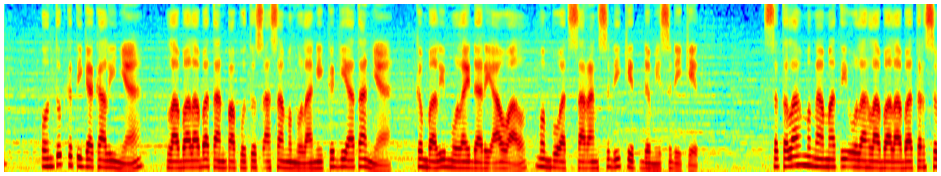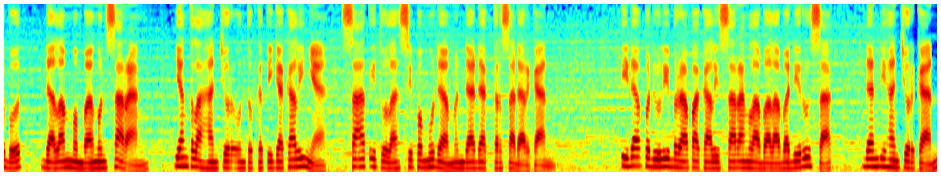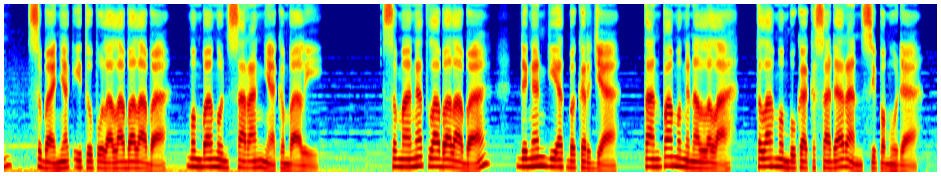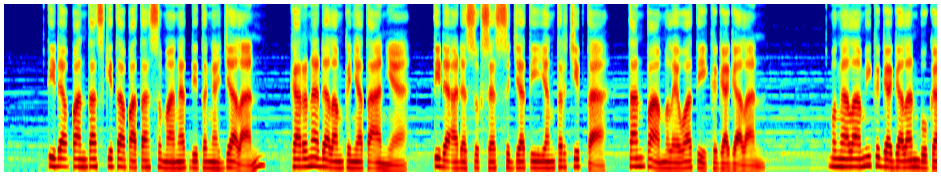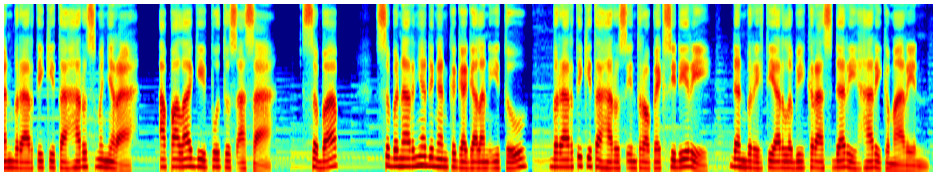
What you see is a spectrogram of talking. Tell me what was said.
untuk ketiga kalinya, laba-laba tanpa putus asa mengulangi kegiatannya, kembali mulai dari awal, membuat sarang sedikit demi sedikit. Setelah mengamati ulah laba-laba tersebut, dalam membangun sarang, yang telah hancur untuk ketiga kalinya, saat itulah si pemuda mendadak tersadarkan. Tidak peduli berapa kali sarang laba-laba dirusak, dan dihancurkan, sebanyak itu pula laba-laba, membangun sarangnya kembali. Semangat laba-laba, dengan giat bekerja, tanpa mengenal lelah, telah membuka kesadaran si pemuda. Tidak pantas kita patah semangat di tengah jalan, karena dalam kenyataannya, tidak ada sukses sejati yang tercipta, tanpa melewati kegagalan. Mengalami kegagalan bukan berarti kita harus menyerah, apalagi putus asa. Sebab, sebenarnya dengan kegagalan itu, berarti kita harus introspeksi diri, dan berikhtiar lebih keras dari hari kemarin.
